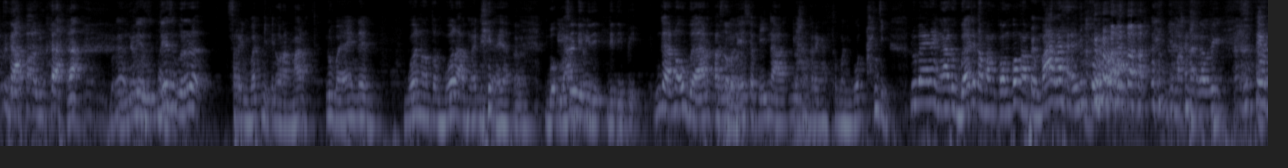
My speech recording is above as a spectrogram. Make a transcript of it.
tuh Dapa lu. dia, dia sebenarnya sering banget bikin orang marah. Lu bayangin Den. Gua nonton bola sama dia ya. Bo, maksudnya di, Diangkring. di, di TV Enggak, nobar pas nobar. Indonesia final dia angkring sama temen gue anjing lu bayangin ngaruh banget sama kongkong sampai marah anjing kongkong. Gimana nggak bikin setiap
